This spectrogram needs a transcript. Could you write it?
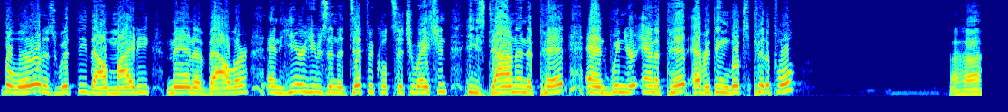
The Lord is with thee, thou mighty man of valor. And here he was in a difficult situation. He's down in a pit, and when you're in a pit, everything looks pitiful. Uh huh,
